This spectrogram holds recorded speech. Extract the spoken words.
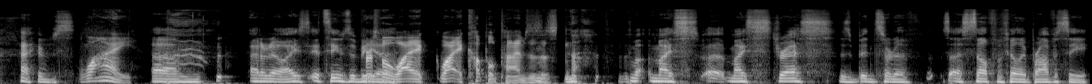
times. Why? Um, I don't know. I it seems to be First a, of all, why a, why a couple times is this? Not, my my, uh, my stress has been sort of a self fulfilling prophecy.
